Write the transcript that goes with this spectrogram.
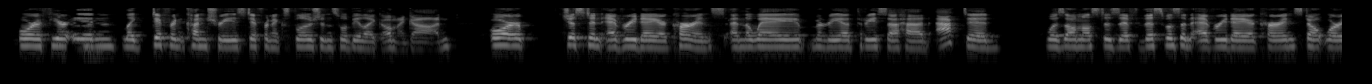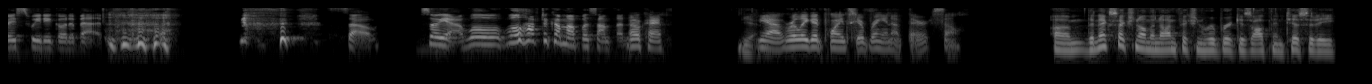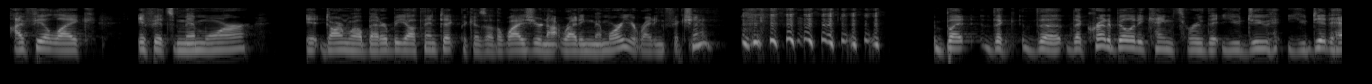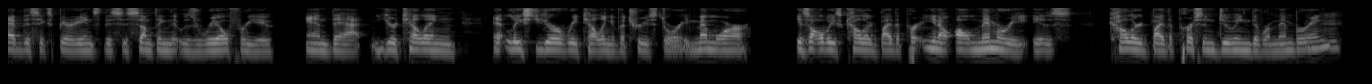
Or if you're in like different countries, different explosions will be like, "Oh my god." Or just an everyday occurrence. And the way Maria Teresa had acted was almost as if this was an everyday occurrence. Don't worry, sweetie, go to bed. so, so yeah, we'll we'll have to come up with something. okay. Yeah. Yeah. Really good points you're bringing up there. So. Um, the next section on the nonfiction rubric is authenticity. I feel like if it's memoir, it darn well better be authentic because otherwise you're not writing memoir, you're writing fiction. But the the the credibility came through that you do you did have this experience. This is something that was real for you, and that you're telling at least your retelling of a true story. Memoir is always colored by the per, you know all memory is colored by the person doing the remembering Mhm.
